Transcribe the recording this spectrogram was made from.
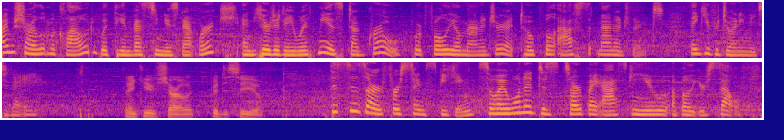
I'm Charlotte McLeod with the Investing News Network, and here today with me is Doug Groh, Portfolio Manager at Tocqueville Asset Management. Thank you for joining me today. Thank you, Charlotte. Good to see you. This is our first time speaking, so I wanted to start by asking you about yourself.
